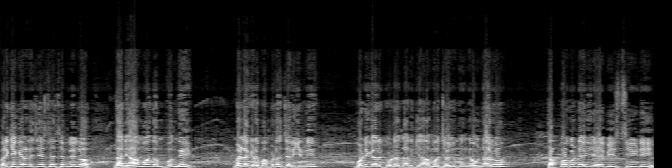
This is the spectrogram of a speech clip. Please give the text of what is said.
వర్గీకరణ చేసే అసెంబ్లీలో దాని ఆమోదం పొంది మళ్ళీ అక్కడ పంపడం జరిగింది. మోడీ గారు కూడా దానికి ఆమోదయుగంగా ఉన్నారు. తప్పకుండా ఏబిసిడి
